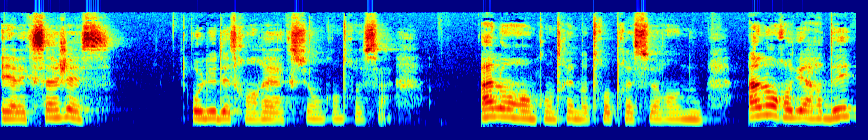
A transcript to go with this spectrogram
et avec sagesse, au lieu d'être en réaction contre ça. Allons rencontrer notre oppresseur en nous. Allons regarder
